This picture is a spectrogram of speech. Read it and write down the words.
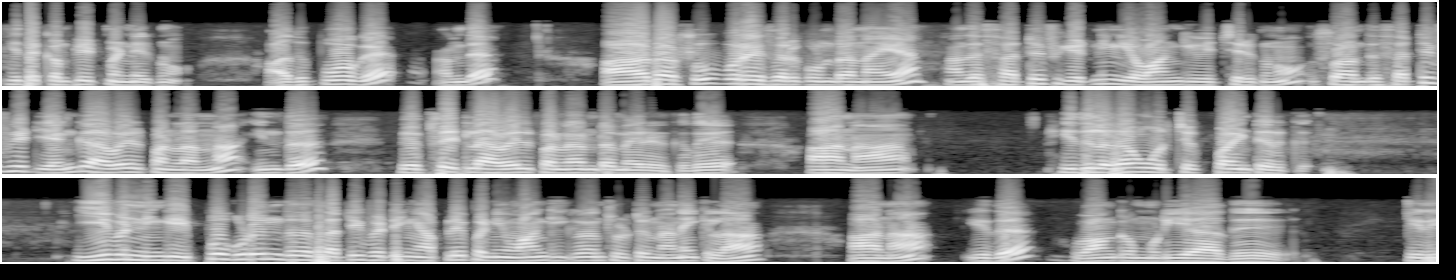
இதை கம்ப்ளீட் பண்ணியிருக்கணும் அது போக அந்த ஆதார் சூப்பர்வைசருக்கு உண்டான அந்த சர்டிஃபிகேட் நீங்கள் வாங்கி வச்சுருக்கணும். ஸோ அந்த சர்டிஃபிகேட் எங்கே அவைல் பண்ணலான்னா இந்த வெப்சைட்டில் அவைல் பண்ணலான்ற மாதிரி இருக்குது. ஆனால் இதில் தான் ஒரு செக் பாயிண்ட் இருக்குது ஈவன் நீங்கள் இப்போ கூட இந்த சர்டிஃபிகேட் நீங்கள் அப்ளை பண்ணி வாங்கிக்கலாம்னு சொல்லிட்டு நினைக்கலாம். ஆனால் இதை வாங்க முடியாது. இது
